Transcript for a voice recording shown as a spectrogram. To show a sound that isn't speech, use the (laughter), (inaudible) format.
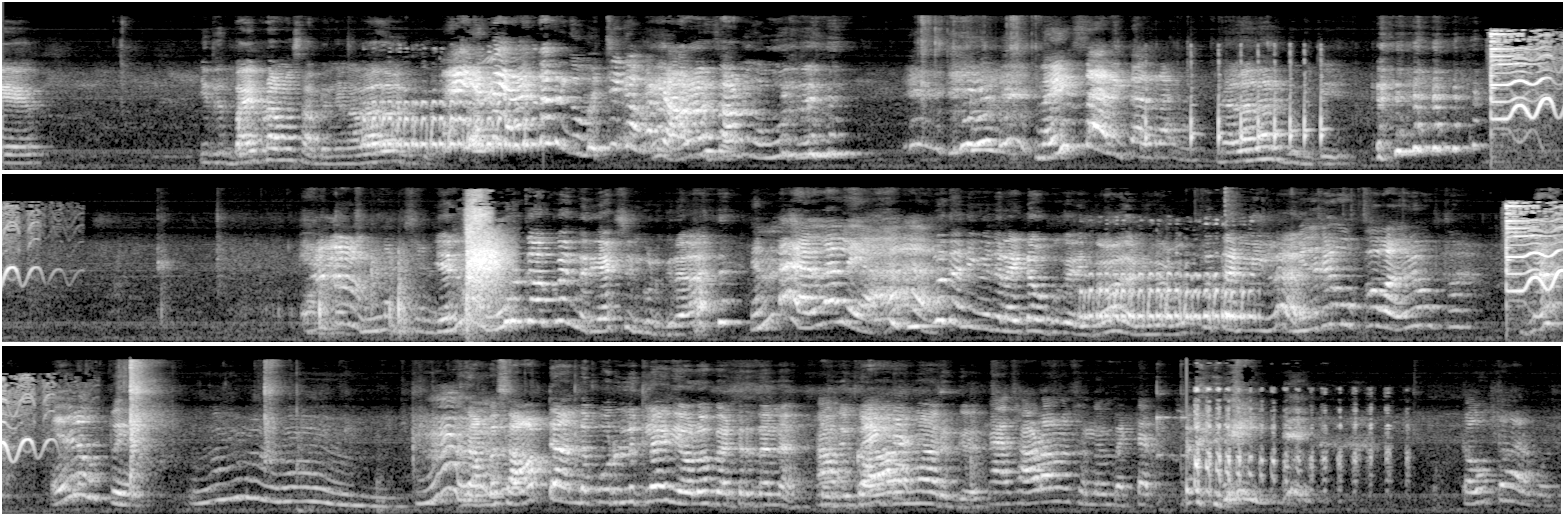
இது பயப்படாம சாப்பிடுங்க நல்லா தான் இருக்கு. ஏய், யாராவது சாப்பிடுங்க ஊறுது. நைஸா இருக்கு நல்லா தான் இருக்கு புஜி. என்ன ஊறுகாய்க்கும் இந்த ரியாக்ஷன் கொடுக்குற? என்ன உப்பு தண்ணி கொஞ்சம் லைட்டா உப்பு கறிக்கும் உப்பு தண்ணி இல்ல. உப்பு உப்பு. எதுல உப்பு. நம்ம சாப்பிட்ட அந்த பொருளுக்குலாம் இது எவ்வளவு பெட்டர் தானே? கொஞ்சம். காரமா இருக்கு. நான் சாப்பிடாம சொல்லுவேன் பெட்டர் கவுத்தா இருக்கும்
